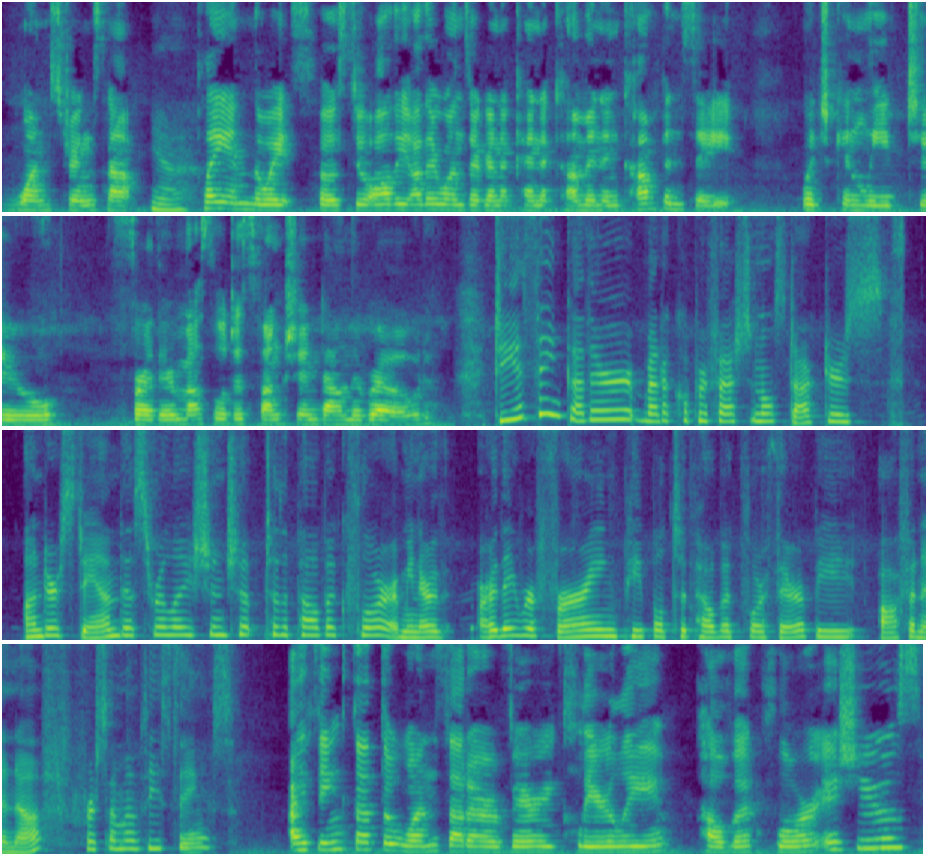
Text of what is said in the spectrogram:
one string's not yeah. playing the way it's supposed to, all the other ones are going to kind of come in and compensate, which can lead to further muscle dysfunction down the road. Do you think other medical professionals, doctors, understand this relationship to the pelvic floor? I mean, are are they referring people to pelvic floor therapy often enough for some of these things? I think that the ones that are very clearly pelvic floor issues,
